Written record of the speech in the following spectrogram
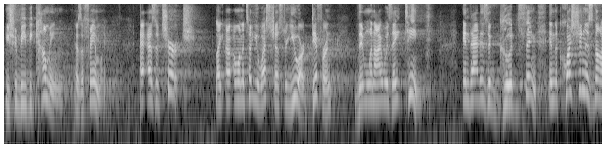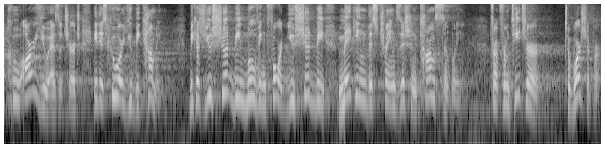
You should be becoming as a family, as a church. Like, I, I want to tell you, Westchester, you are different than when I was 18. And that is a good thing. And the question is not who are you as a church, it is who are you becoming? Because you should be moving forward. You should be making this transition constantly from, from teacher to worshiper,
